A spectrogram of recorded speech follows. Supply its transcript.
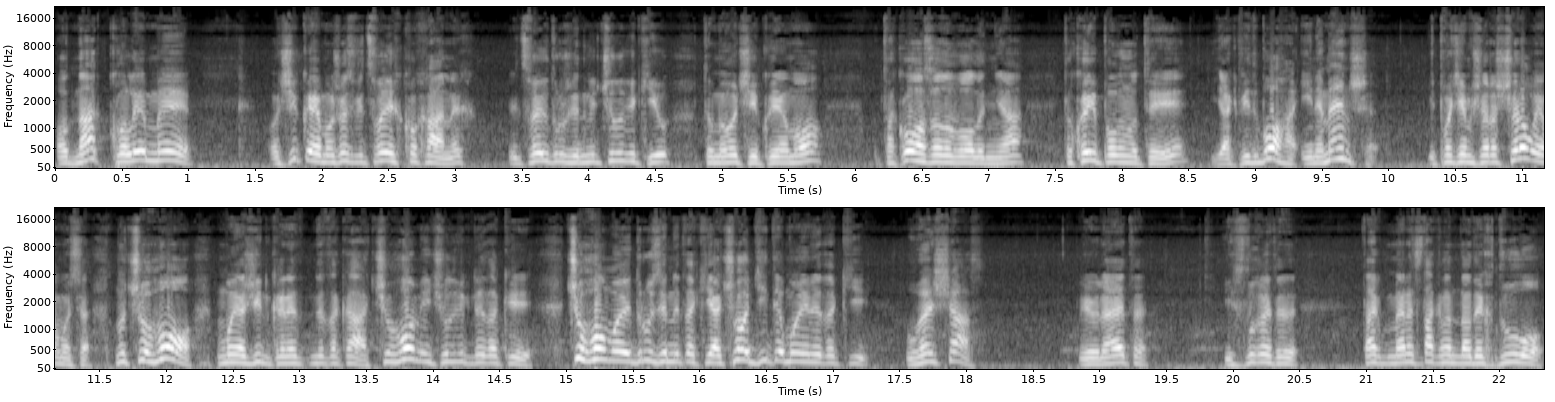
Однак, коли ми очікуємо щось від своїх коханих, від своїх дружин, від чоловіків, то ми очікуємо такого задоволення, такої повноти, як від Бога, і не менше. І потім ще розчаровуємося. Ну чого моя жінка не, не така? Чого мій чоловік не такий? Чого мої друзі не такі? А чого діти мої не такі? Увесь час. Уявляєте? І слухайте, так мене це так надихнуло.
